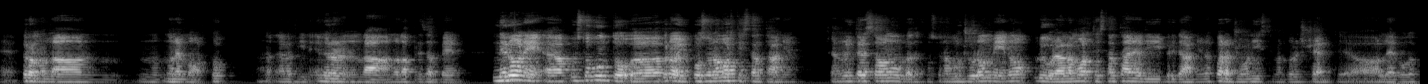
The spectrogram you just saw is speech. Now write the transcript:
eh, però non, l'ha- non- non è morto eh, alla fine e Nerone non l'ha, non l'ha presa bene. Nerone a questo punto però impose una morte istantanea, cioè non interessava nulla se fosse una congiura o meno, lui voleva la morte istantanea di Britannico e poi era giovanissimo, adolescente all'epoca.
